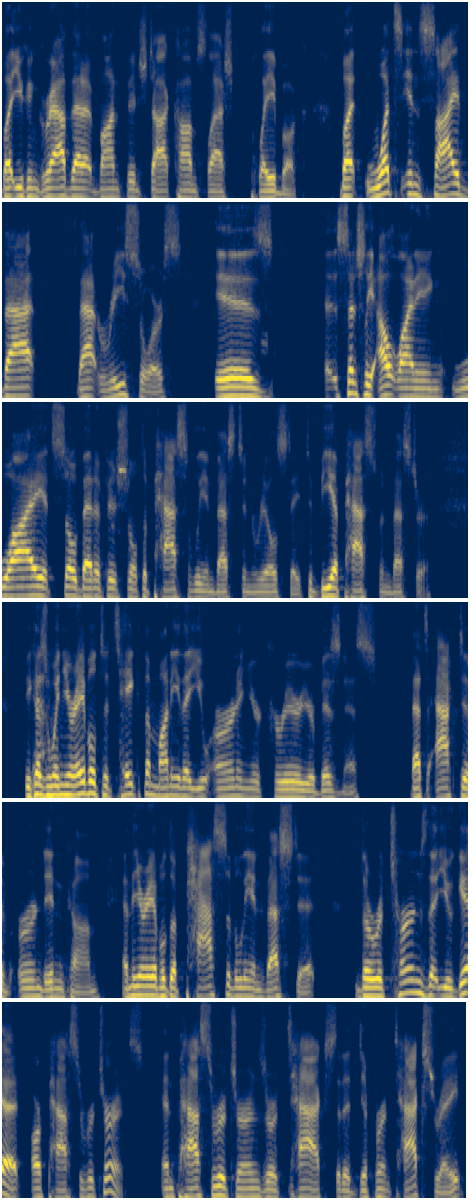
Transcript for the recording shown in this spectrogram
but you can grab that at vonfinch.com slash playbook. But what's inside that, that resource is essentially outlining why it's so beneficial to passively invest in real estate, to be a passive investor. Because yeah. when you're able to take the money that you earn in your career, your business, that's active earned income, and then you're able to passively invest it, the returns that you get are passive returns. And passive returns are taxed at a different tax rate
